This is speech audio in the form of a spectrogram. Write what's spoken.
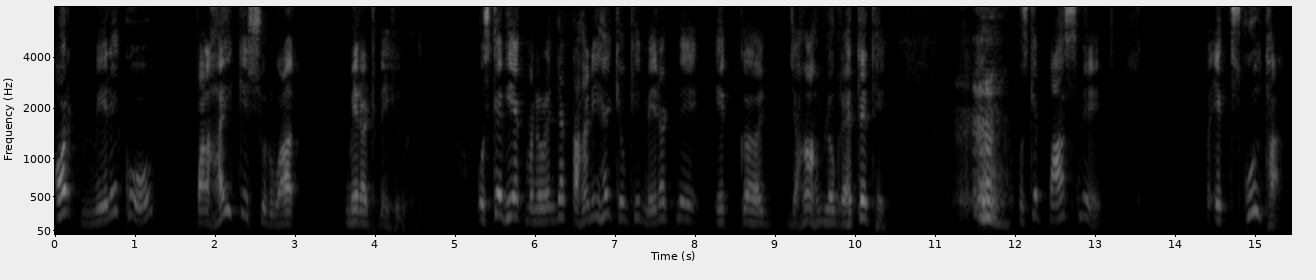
और मेरे को पढ़ाई की शुरुआत मेरठ में ही हुई। उसके भी एक मनोरंजक कहानी है क्योंकि मेरठ में एक, जहाँ हम लोग रहते थे, उसके पास में एक स्कूल था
